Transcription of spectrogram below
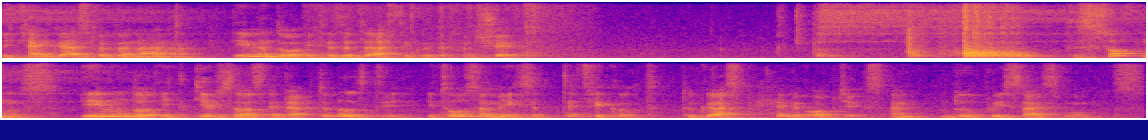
we can grasp a banana even though it has a drastically different shape. The softness, even though it gives us adaptability, it also makes it difficult to grasp heavy objects and do precise movements.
